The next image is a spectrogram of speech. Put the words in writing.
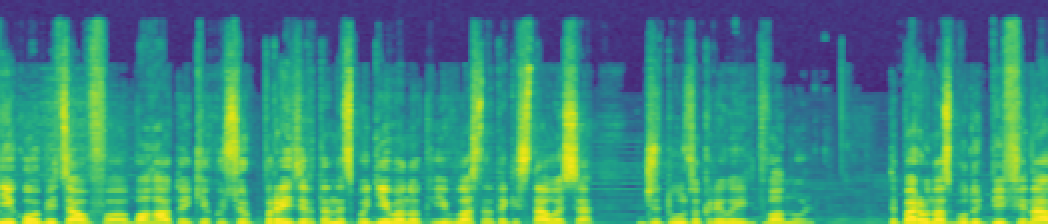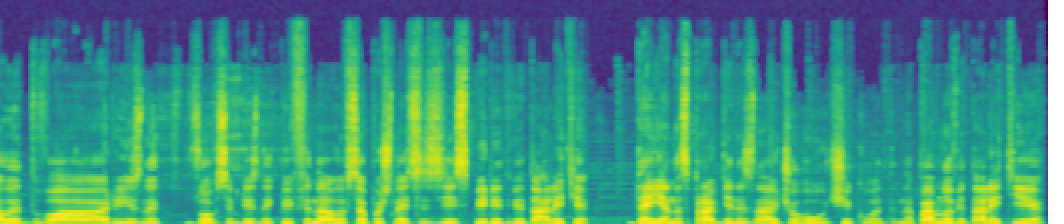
Ніко обіцяв е, багато якихось сюрпризів та несподіванок, і власне так і сталося. G2 закрили їх 2-0. Тепер у нас будуть півфінали, два різних, зовсім різних півфінали. Все почнеться зі Spirit Vitality, де я насправді не знаю, чого очікувати. Напевно, Vitality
